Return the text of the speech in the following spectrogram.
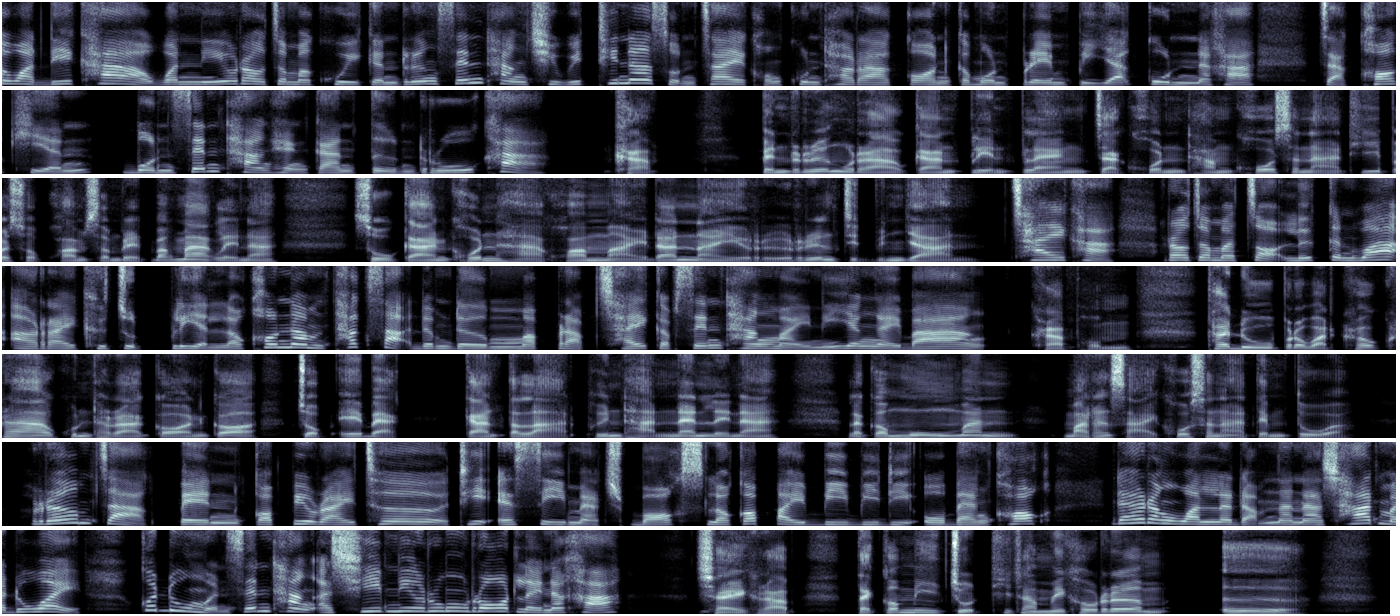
สวัสดีค่ะ วันนี้เราจะมาคุยกันเรื่องเส้นทางชีวิตที่น่าสนใจของคุณธารากรกมลเปรมปิยกุลนะคะ จากข้อเขียนบนเส้นทางแห่งการตื่นรู้ค่ะ ครับ เป็นเรื่องราวการเปลี่ยนแปลงจากคนทำโฆษณาที่ประสบความสำเร็จมากๆเลยนะ สู่การค้นหาความหมายด้านในหรือเรื่องจิตวิญญาณ ใช่ค่ะ เราจะมาเจาะลึกกันว่าอะไรคือจุดเปลี่ยนแล้วเขานำทักษะเดิมๆมาปรับใช้กับเส้นทางใหม่นี้ยังไงบ้าง ครับผม ถ้าดูประวัติคร่าวๆ คุณธารากรก็จบ a b a c การตลาดพื้นฐานแน่นเลยนะ แล้วก็มุ่งมั่นมาทางสายโฆษณาเต็มตัว เริ่มจากเป็น copywriter ที่ SC Matchbox แล้วก็ไป BBDO Bangkok ได้รางวัลระดับนานาชาติมาด้วย ก็ดูเหมือนเส้นทางอาชีพนี่รุ่งโรจน์เลยนะคะ ใช่ครับ แต่ก็มีจุดที่ทำให้เขาเริ่ม เออ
